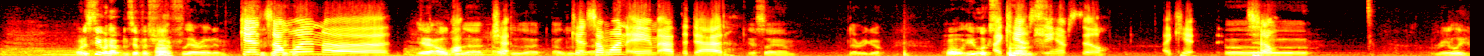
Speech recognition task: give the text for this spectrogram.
I want to see what happens if I shoot Huh. a flare at him. Can someone uh Yeah, I'll do that. I'll do that. I'll do that. I can have- someone aim at the dad? Yes, I am. There we go. Whoa, he looks I can't see him still. I can't. Uh, Some- really?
